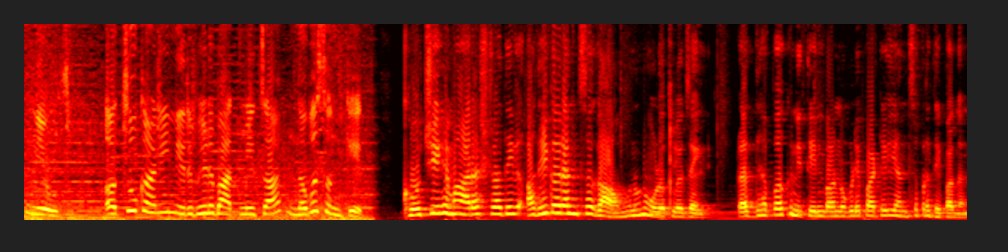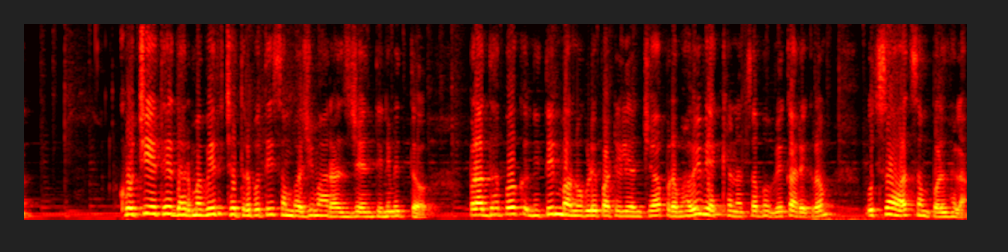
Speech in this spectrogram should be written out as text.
न्यूज. अचूक आणि निर्भीड बातमीचा नवसंकेत. खोची हे महाराष्ट्रातील अधिकाऱ्यांचं गाव म्हणून ओळखलं जाईल. प्राध्यापक नितीन बानुगडे पाटील यांचं प्रतिपादन. खोची येथे धर्मवीर छत्रपती संभाजी महाराज जयंतीनिमित्त प्राध्यापक नितीन बानुगडे पाटील यांच्या प्रभावी व्याख्यानाचा भव्य कार्यक्रम उत्साहात संपन्न झाला.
